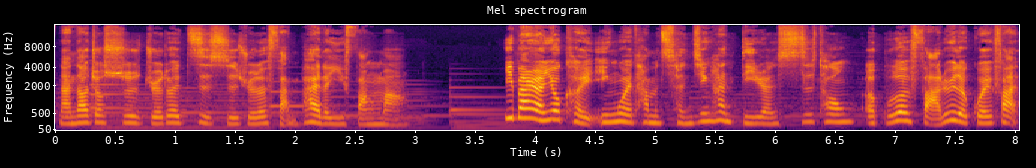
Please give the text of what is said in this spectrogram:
难道就是绝对自私、绝对反派的一方吗？一般人又可以因为他们曾经和敌人私通，而不论法律的规范，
